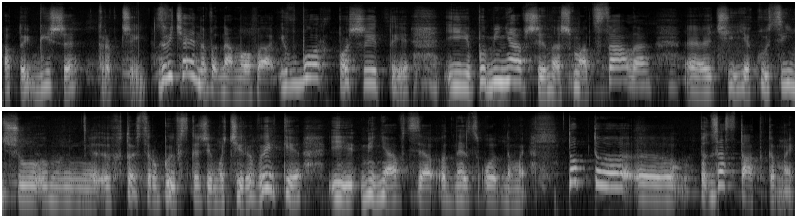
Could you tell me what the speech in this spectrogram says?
а то й більше кравчинь. Звичайно, вона могла і в борг пошити, і помінявши на шмат сала е, чи якусь іншу, хтось робив, скажімо, черевики і мінявся одне з одними. Тобто е, за статками.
